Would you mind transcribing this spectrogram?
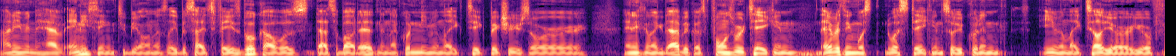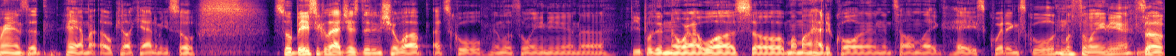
I didn't even have anything to be honest. Like besides Facebook, I was that's about it, and I couldn't even like take pictures or anything like that because phones were taken, everything was was taken, so you couldn't even like tell your your friends that hey, I'm at Oak Hill Academy. So so basically, I just didn't show up at school in Lithuania, and uh, people didn't know where I was. So my mom had to call in and tell him like, hey, he's quitting school in Lithuania. So.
